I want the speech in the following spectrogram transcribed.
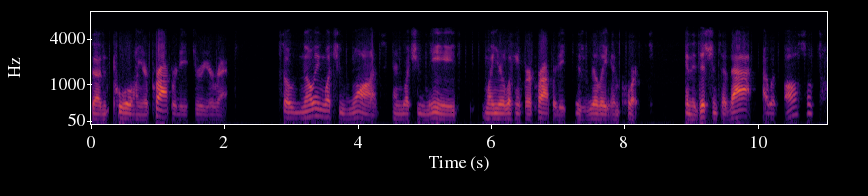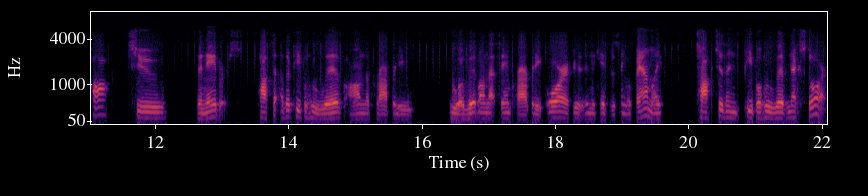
the pool on your property through your rent? So knowing what you want and what you need when you're looking for a property is really important. In addition to that, I would also talk to the neighbors, talk to other people who live on the property, who will live on that same property, or if you're in the case of a single family, talk to the people who live next door.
